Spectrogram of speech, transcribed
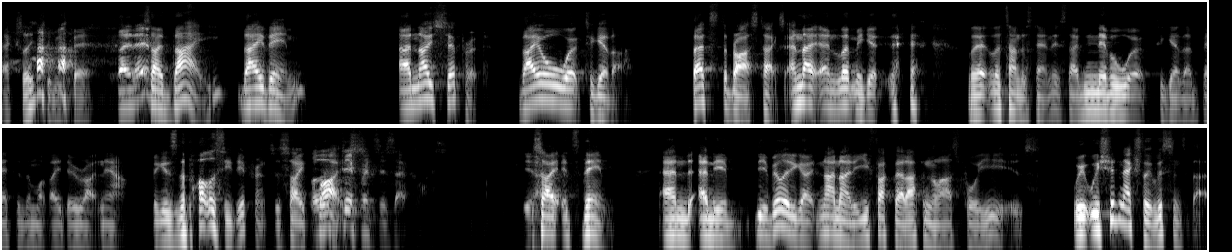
Actually, to be fair. they them. So they they them are no separate. They all work together. That's the brass tacks. And they and let me get let, us understand this. They've never worked together better than what they do right now because the policy difference is so well, close. The difference is that close. Yeah. So it's them. And and the the ability to go, no, no, you fucked that up in the last four years. We we shouldn't actually listen to that.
